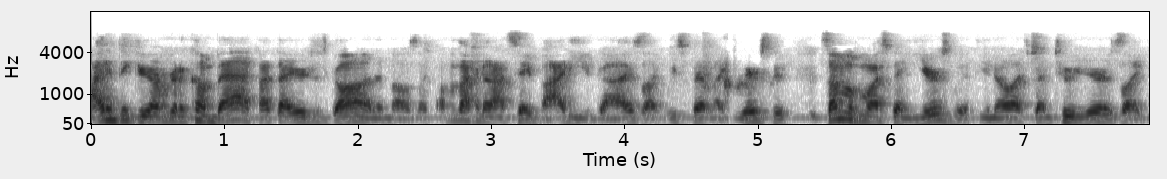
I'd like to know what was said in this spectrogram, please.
I didn't think you're ever gonna come back. I thought you were just gone. And I was like, I'm not gonna not say bye to you guys. Like we spent like years with some of them I spent years with, you know, I spent two years like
